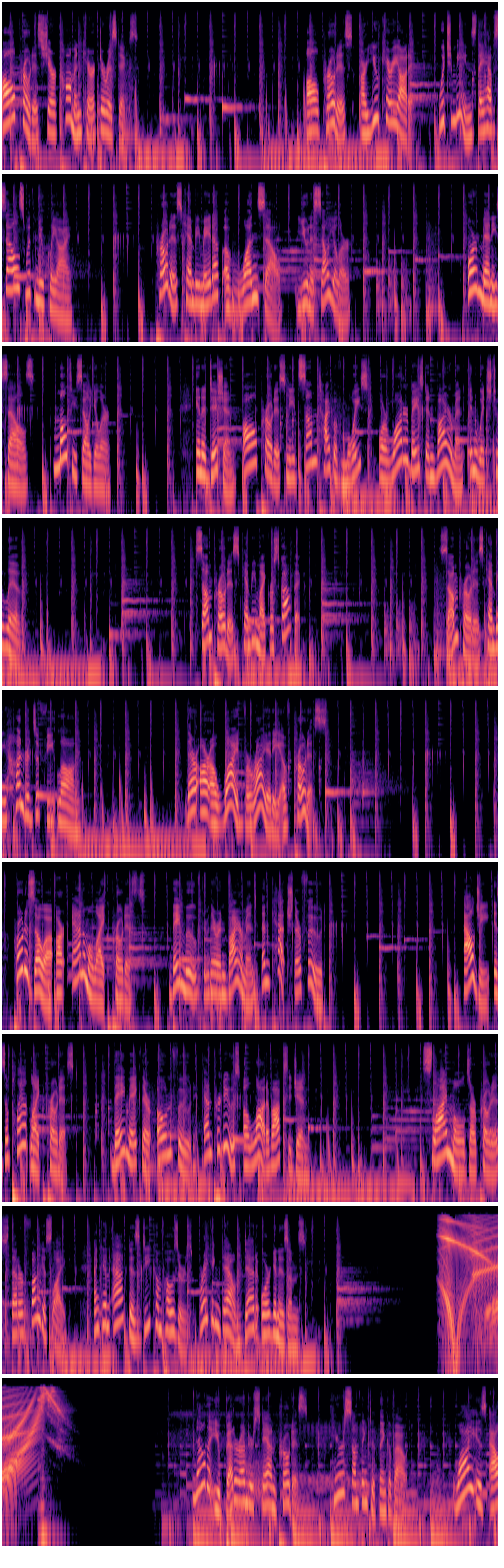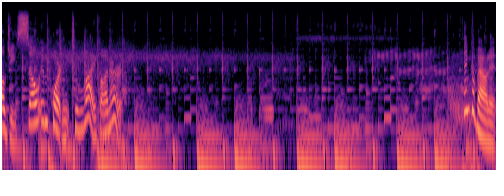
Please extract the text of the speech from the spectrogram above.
All protists share common characteristics. All protists are eukaryotic, which means they have cells with nuclei. Protists can be made up of one cell, unicellular, or many cells, multicellular. In addition, all protists need some type of moist or water-based environment in which to live. Some protists can be microscopic. Some protists can be hundreds of feet long. There are a wide variety of protists. Protozoa are animal-like protists. They move through their environment and catch their food. Algae is a plant-like protist. They make their own food and produce a lot of oxygen. Slime molds are protists that are fungus-like and can act as decomposers, breaking down dead organisms. Now that you better understand protists, here's something to think about. Why is algae so important to life on Earth? Think about it.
